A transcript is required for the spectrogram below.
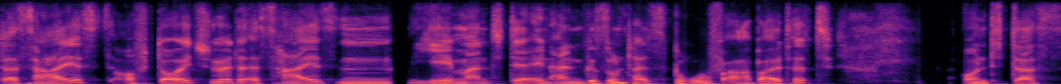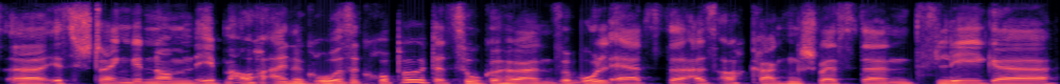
Das heißt, auf Deutsch würde es heißen, jemand, der in einem Gesundheitsberuf arbeitet. Und das äh, ist streng genommen eben auch eine große Gruppe. Dazu gehören sowohl Ärzte als auch Krankenschwestern, Pfleger,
